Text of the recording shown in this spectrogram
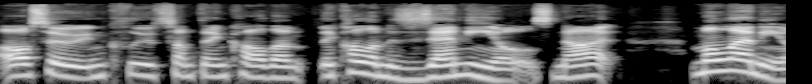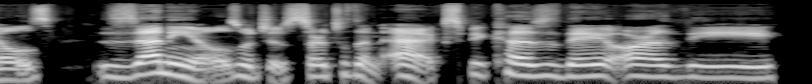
also includes something called them they call them xennials not millennials xennials which is, starts with an x because they are the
